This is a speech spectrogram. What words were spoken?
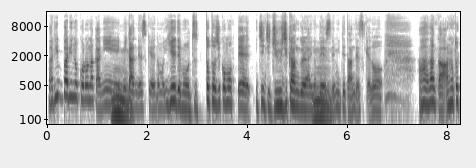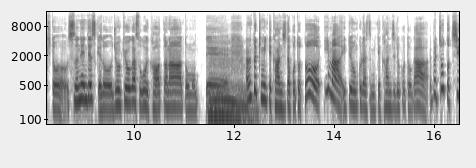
バリバリのコロナ禍に見たんですけれども、家でもうずっと閉じこもって1日10時間ぐらいのペースで見てたんですけど、ああなんかあの時と数年ですけど状況がすごい変わったなと思って。うん。あの時見て感じたことと今イテウォンクラス見て感じることがやっぱりちょっと違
